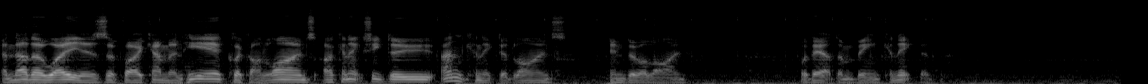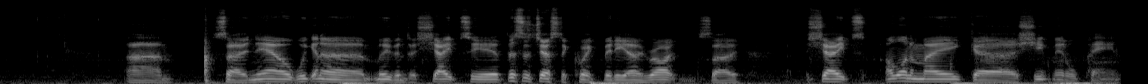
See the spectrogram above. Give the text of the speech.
Another way is if I come in here, click on lines, I can actually do unconnected lines and do a line without them being connected. Um, so now we're going to move into shapes here. This is just a quick video, right? So shapes, I want to make a sheet metal pan,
